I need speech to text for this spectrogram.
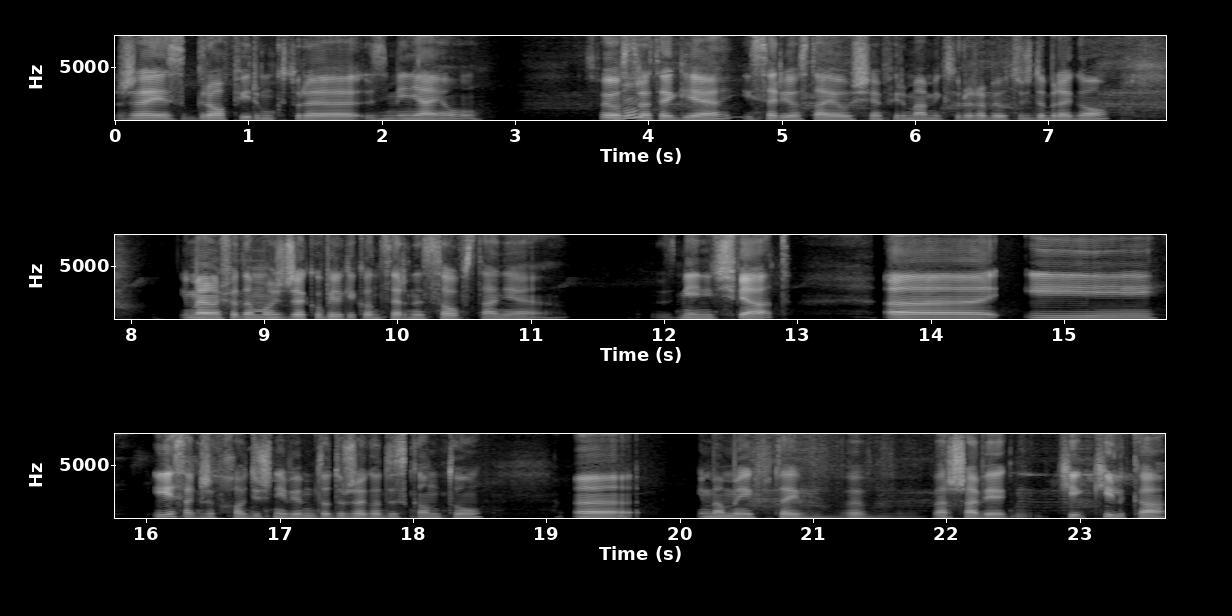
że jest gro firm, które zmieniają swoją mhm. strategię i serio stają się firmami, które robią coś dobrego i mają świadomość, że jako wielkie koncerny są w stanie zmienić świat. E, i, I jest tak, że wchodzisz, nie wiem, do dużego dyskontu e, i mamy ich tutaj w, w Warszawie ki, kilka.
